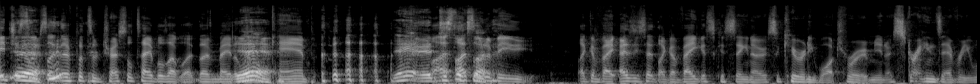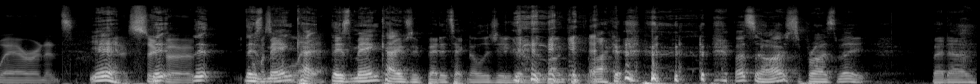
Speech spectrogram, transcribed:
It just yeah. looks like they've put some trestle tables up, like they've made a Yeah. little camp. Yeah, it just I, I looks thought like it'd be like a as you said, like a Vegas casino security watch room. You know, screens everywhere, and it's yeah. you know, super. There- there- there's man ca- there's man caves with better technology than the bunker. like, that's what I surprised me. But um,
